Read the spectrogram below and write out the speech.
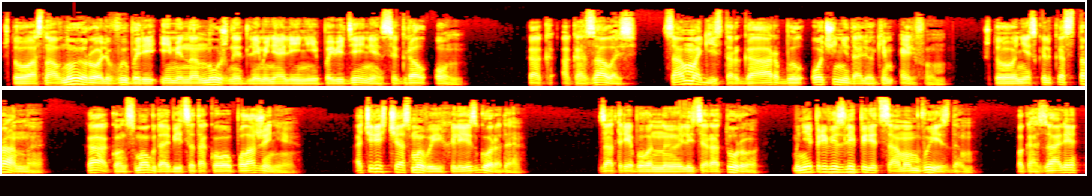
что основную роль в выборе именно нужной для меня линии поведения сыграл он. Как оказалось, сам магистр Гаар был очень недалеким эльфом, что несколько странно, как он смог добиться такого положения а через час мы выехали из города. Затребованную литературу мне привезли перед самым выездом. Показали,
